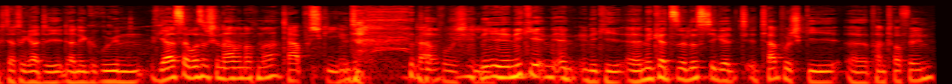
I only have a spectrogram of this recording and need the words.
Ich dachte gerade, deine grünen. Wie heißt der russische Name nochmal? Tapuschki. Tapuschki. Nee, Niki, äh, Niki, äh, Nick hat so lustige Tapuschki-Pantoffeln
